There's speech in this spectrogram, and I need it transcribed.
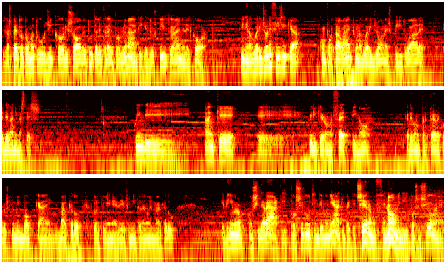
l'aspetto taumaturgico risolve tutte le tre problematiche dello spirito, dell'anima e del corpo. Quindi la guarigione fisica comportava anche una guarigione spirituale e dell'anima stessa. Quindi anche eh, quelli che erano affetti, no? cadevano per terra con lo schiuma in bocca, il Malkadoc, quello che viene definito da noi il Malkadoc, e venivano considerati posseduti, indemoniati, perché c'erano fenomeni di possessione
